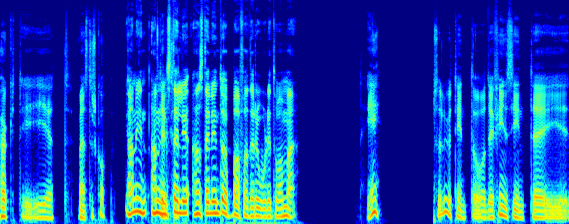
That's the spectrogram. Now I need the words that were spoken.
högt i, i ett mästerskap. Han, in, han, ställer, han ställer inte upp bara för att det är roligt att vara med. Nej, absolut inte. Och det finns inte i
